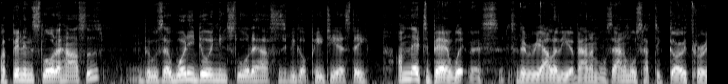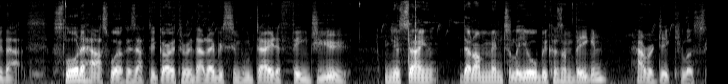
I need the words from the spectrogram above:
I've been in slaughterhouses. People say, what are you doing in slaughterhouses if you've got PTSD? I'm there to bear witness to the reality of animals. Animals have to go through that. Slaughterhouse workers have to go through that every single day to feed you. And you're saying that I'm mentally ill because I'm vegan? How ridiculous.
